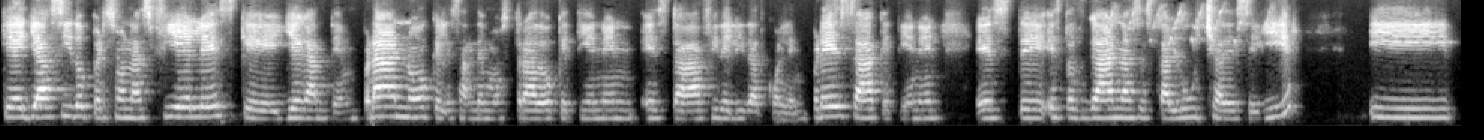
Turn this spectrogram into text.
que ya han sido personas fieles, que llegan temprano, que les han demostrado que tienen esta fidelidad con la empresa, que tienen este, estas ganas, esta lucha de seguir y,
